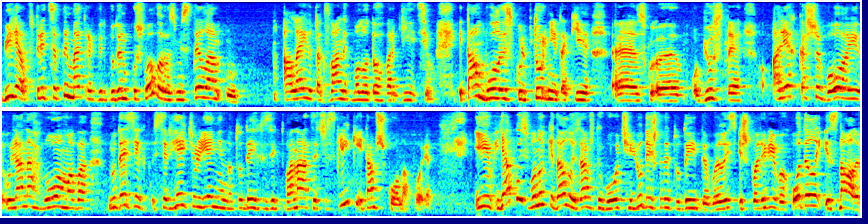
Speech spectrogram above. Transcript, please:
біля в 30 метрах від будинку слова розмістила алею так званих молодогвардійців. І там були скульптурні такі е, е, бюсти Олег Кашевой, Уляна Громова, ну десь їх Сергій Тюленін, ну туди їх з їх 12 чи скільки, і там школа поряд. І якось воно кидалось завжди в очі. Люди йшли туди і дивились, і школярі виходили і знали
